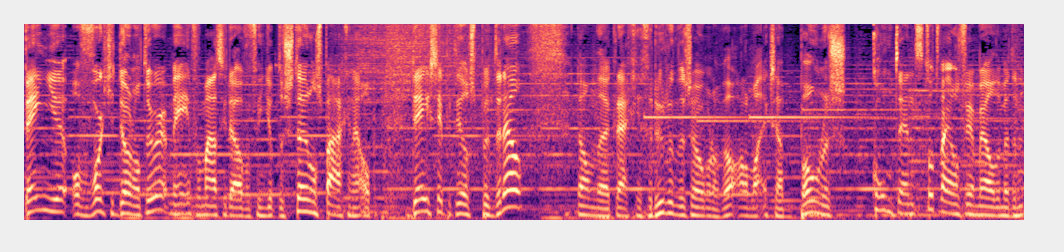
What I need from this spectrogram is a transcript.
ben je of word je donateur? Meer informatie daarover vind je op de steun ons pagina op dcptails.nl. Dan eh, krijg je gedurende de zomer nog wel allemaal extra bonus content. Tot wij ons weer melden met een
